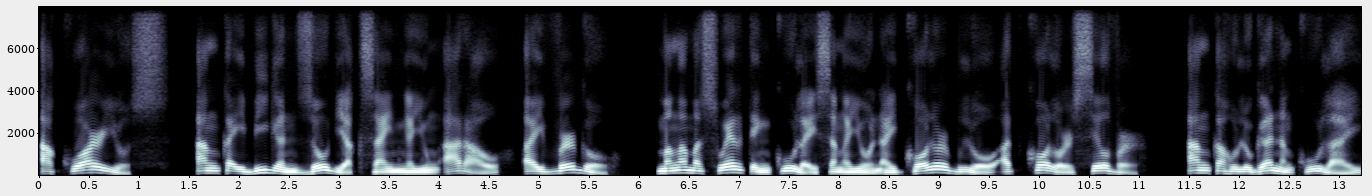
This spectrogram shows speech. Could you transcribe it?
Aquarius ang kaibigan zodiac sign ngayong araw ay Virgo. Mga maswerteng kulay sa ngayon ay color blue at color silver. Ang kahulugan ng kulay,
